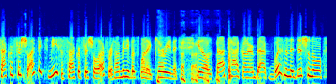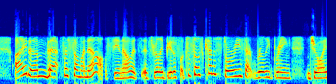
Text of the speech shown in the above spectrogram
sacrificial i think to me it's a sacrificial effort. How many of us want to carry an you know backpack on our back with an additional item that for someone else you know? It's it's really beautiful. It's those kind of stories that really bring joy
